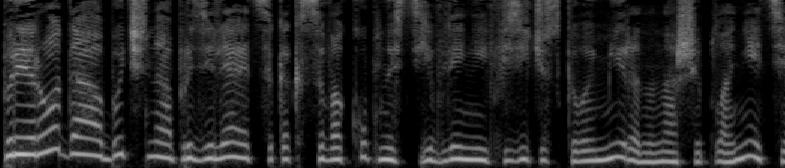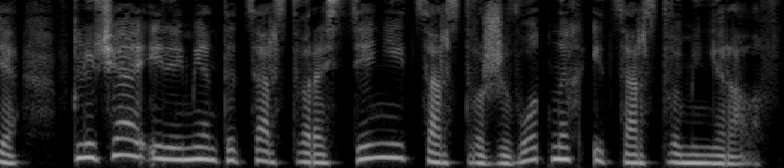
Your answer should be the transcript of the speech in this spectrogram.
Природа обычно определяется как совокупность явлений физического мира на нашей планете, включая элементы царства растений, царства животных и царства минералов.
